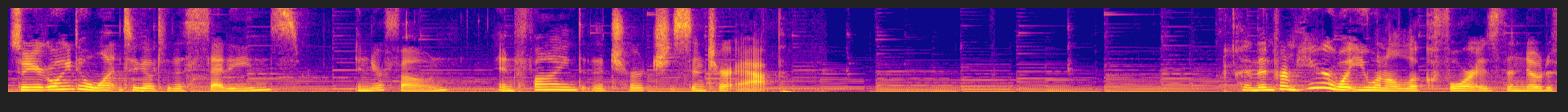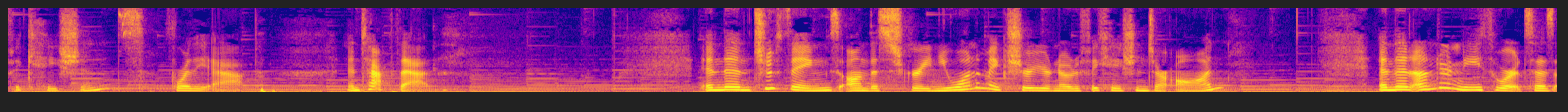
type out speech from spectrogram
So you're going to want to go to the settings in your phone and find the Church Center app. And then from here, what you want to look for is the notifications for the app and tap that. And then two things on the screen. You want to make sure your notifications are on. And then underneath where it says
